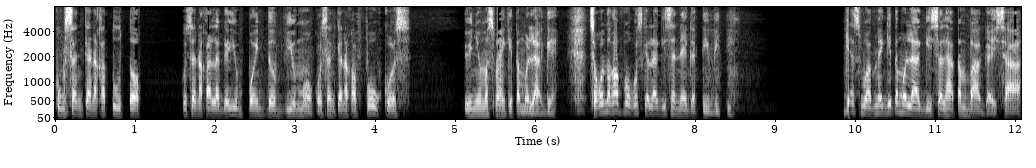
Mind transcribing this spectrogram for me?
kung saan ka nakatutok, kung saan nakalagay yung point of view mo, kung saan ka nakafocus, yun yung mas makikita mo lagi. So kung nakafocus ka lagi sa negativity, guess what? Makikita mo lagi sa lahat ng bagay, sa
